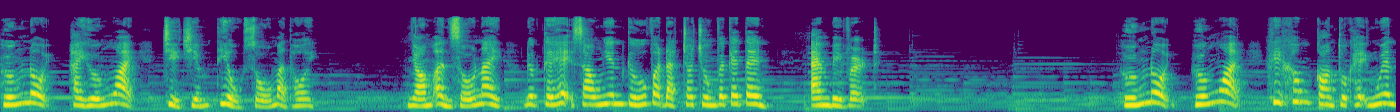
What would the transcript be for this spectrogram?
Hướng nội hay hướng ngoại chỉ chiếm thiểu số mà thôi. Nhóm ẩn số này được thế hệ sau nghiên cứu và đặt cho chúng với cái tên ambivert. Hướng nội, hướng ngoại khi không còn thuộc hệ nguyên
